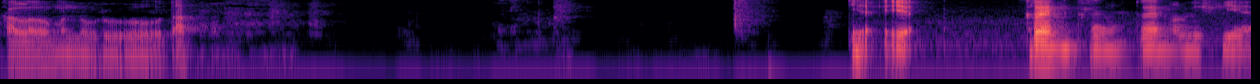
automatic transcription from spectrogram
kalau menurut aku. Ya ya. Keren keren keren Olivia.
